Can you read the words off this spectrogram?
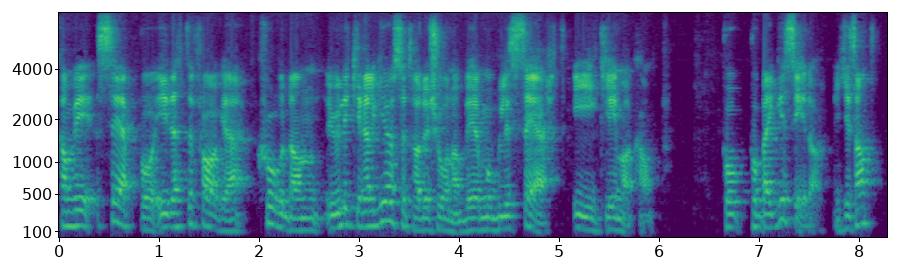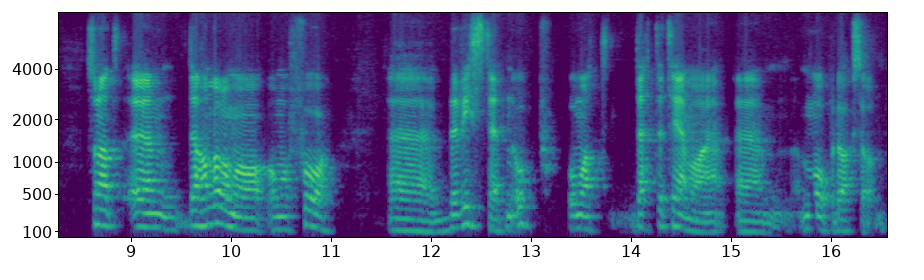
kan vi se på i dette faget hvordan ulike religiøse tradisjoner blir mobilisert i klimakamp? På, på begge sider, ikke sant? Sånn at um, Det handler om å, om å få uh, bevisstheten opp om at dette temaet um, må på dagsordenen.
